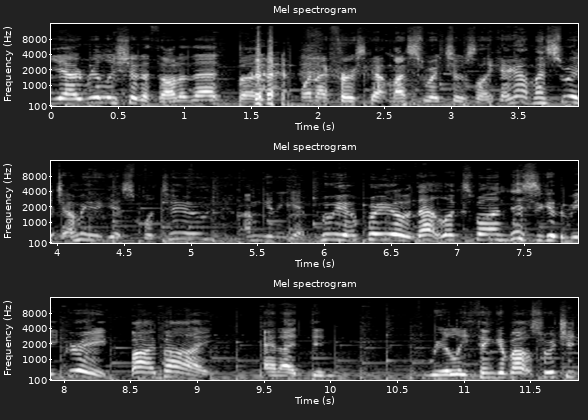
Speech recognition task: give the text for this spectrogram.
Yeah, I really should have thought of that, but when I first got my Switch, I was like, I got my Switch, I'm gonna get Splatoon, I'm gonna get Puyo Puyo, that looks fun, this is gonna be great, bye bye. And I didn't really think about switching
